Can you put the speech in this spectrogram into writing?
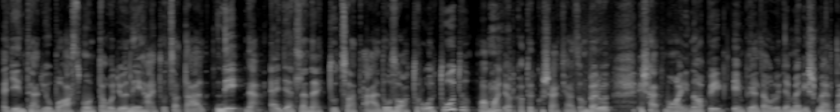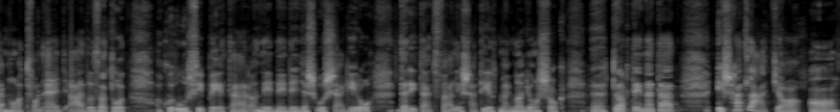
egy interjúban azt mondta, hogy ő néhány tucat áld, né, nem, egyetlen egy tucat áldozatról tud a Magyar Katolikus Egyházon belül, és hát mai napig én például ugye megismertem 61 áldozatot, akkor Urfi Péter, a 444-es újságíró derített fel, és hát írt meg nagyon sok történetet, és hát látja a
